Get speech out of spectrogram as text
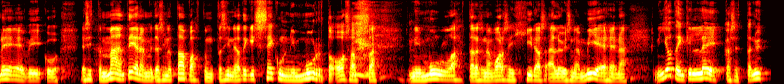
ne viiku. Ja sitten mä en tiedä, mitä siinä tapahtuu, mutta siinä jotenkin sekunnin murto-osassa niin mulla, tällaisena varsin hidasälyisenä miehenä, niin jotenkin leikkas, että nyt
